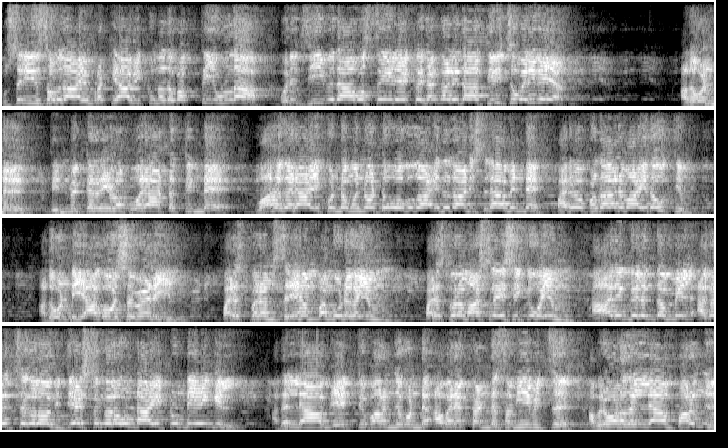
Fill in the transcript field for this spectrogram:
മുസ്ലിം സമുദായം പ്രഖ്യാപിക്കുന്നത് ഭക്തിയുള്ള ഒരു ജീവിതാവസ്ഥയിലേക്ക് ഞങ്ങൾ ഇതാ തിരിച്ചു വരികയാണ്. അതുകൊണ്ട് തിന്മക്കെതിരെയുള്ള പോരാട്ടത്തിന്റെ വാഹകരായിക്കൊണ്ട് മുന്നോട്ട് പോകുക എന്നതാണ് ഇസ്ലാമിന്റെ പരമപ്രധാനമായ ദൗത്യം. അതുകൊണ്ട് ഈ ആഘോഷവേളയിൽ പരസ്പരം സ്നേഹം പങ്കിടുകയും പരസ്പരം ആശ്ലേഷിക്കുകയും ആരെങ്കിലും തമ്മിൽ അകൽച്ചകളോ വിദ്വേഷങ്ങളോ ഉണ്ടായിട്ടുണ്ട് എങ്കിൽ അതെല്ലാം ഏറ്റുപറഞ്ഞുകൊണ്ട് അവരെ കണ്ട് സമീപിച്ച് അവരോടതെല്ലാം പറഞ്ഞ്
